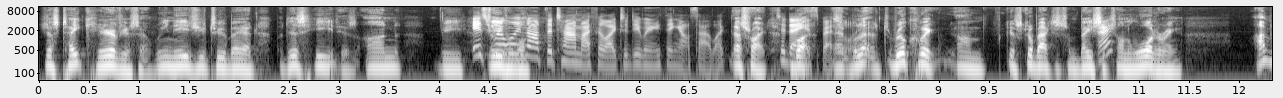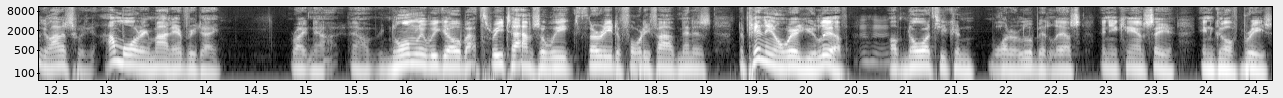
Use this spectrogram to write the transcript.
Just take care of yourself. We need you too bad, but this heat is unbelievable. It's really not the time I feel like to do anything outside like that. That's right. Today But, uh, especially. but real quick, um, let's go back to some basics All on watering. I'm be honest with you. I'm watering mine every day right now. Now, normally we go about three times a week, 30 to 45 minutes, depending on where you live. Mm-hmm. Up north, you can water a little bit less than you can, say, in Gulf Breeze.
